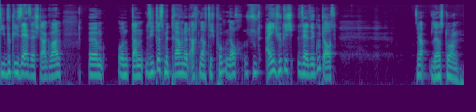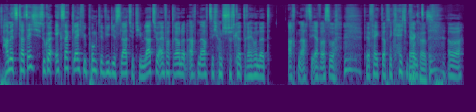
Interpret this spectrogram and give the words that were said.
die wirklich sehr, sehr stark waren. Ähm, und dann sieht das mit 388 Punkten auch eigentlich wirklich sehr, sehr gut aus. Ja, sehr strong. Haben jetzt tatsächlich sogar exakt gleich viele Punkte wie das Lazio-Team. Lazio einfach 388 und Stuttgart 388. Einfach so perfekt auf den gleichen ja, Punkt. Krass. Aber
